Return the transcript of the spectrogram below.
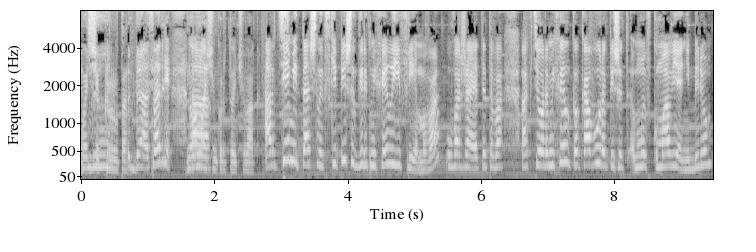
Очень круто. Да, смотри. Но он а, очень крутой чувак. Артемий Ташлыцкий пишет, говорит, Михаила Ефремова уважает этого актера. Михаил Колковура пишет, мы в Кумовья не берем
